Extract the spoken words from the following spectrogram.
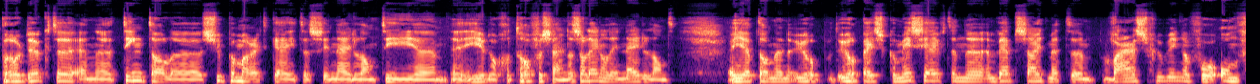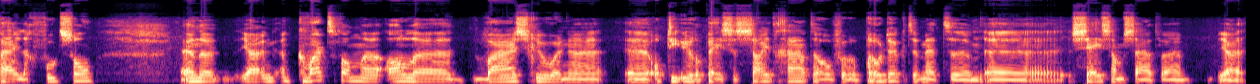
producten en tientallen supermarktketens in Nederland die uh, hierdoor getroffen zijn. Dat is alleen al in Nederland. En je hebt dan een de Europese Commissie heeft een, uh, een website met waarschuwingen voor onveilig voedsel. En ja, een, een, kwart van alle waarschuwingen op die Europese site gaat over producten met sesamzaad, waar ja,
